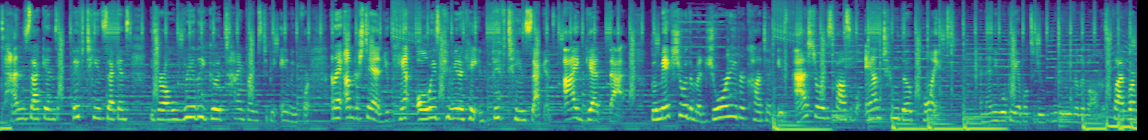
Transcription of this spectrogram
10 seconds, 15 seconds. These are all really good time frames to be aiming for. And I understand you can't always communicate in 15 seconds. I get that. But make sure the majority of your content is as short as possible and to the point then you will be able to do really, really well on this platform.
